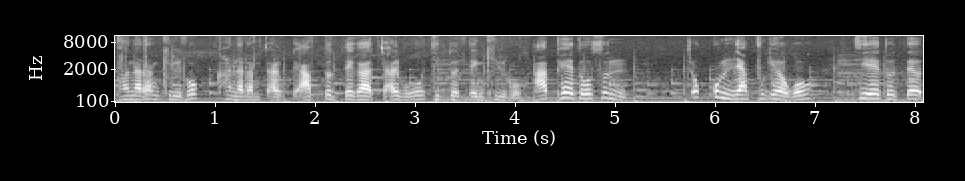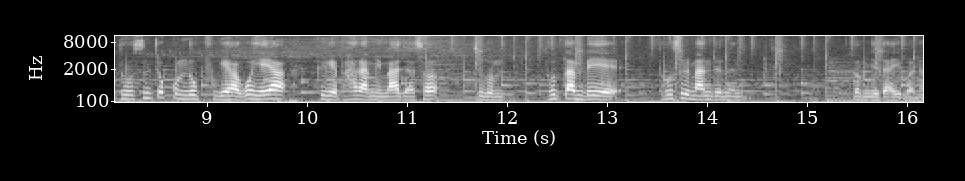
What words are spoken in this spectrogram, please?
하나랑 길고 하나랑 짧게 앞돛대가 짧고 뒷돛대는 길고 앞에 돛은 조금 야프게 하고 뒤에 돛대 돛은 조금 높게 하고 해야 그게 바람이 맞아서 지금 돛담배에 돛을 만드는 겁니다 이거는.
